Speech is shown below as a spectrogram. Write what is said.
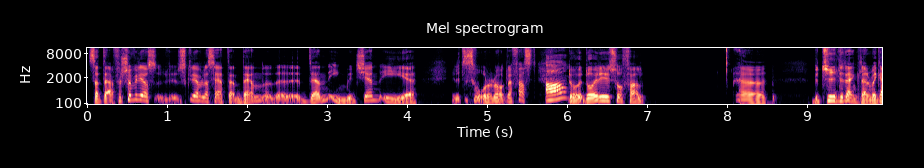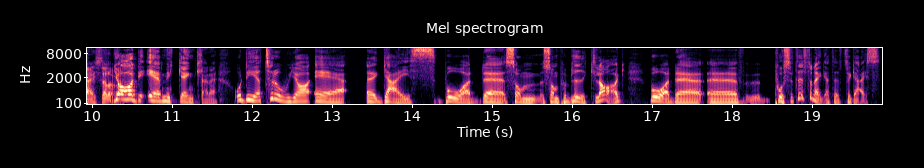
Så därför så vill jag, skulle jag vilja säga att den, den, den imagen är, är lite svår att nagla fast. Ja. Då, då är det i så fall eh, betydligt enklare med Gaisarna. Ja, det är mycket enklare. Och det tror jag är eh, Gais både som, som publiklag, både eh, positivt och negativt för Gais.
